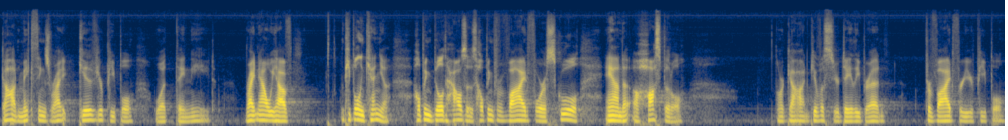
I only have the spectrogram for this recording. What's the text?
God, make things right. Give your people what they need. Right now, we have people in Kenya helping build houses, helping provide for a school and a, hospital. Lord God, give us your daily bread. Provide for your people.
